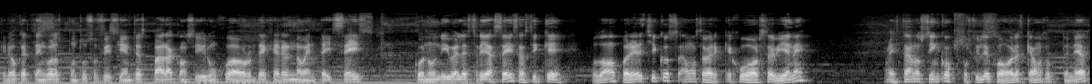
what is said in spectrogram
Creo que tengo los puntos suficientes para conseguir un jugador de GR96 con un nivel estrella 6. Así que pues vamos por él chicos. Vamos a ver qué jugador se viene. Ahí están los 5 posibles jugadores que vamos a obtener.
